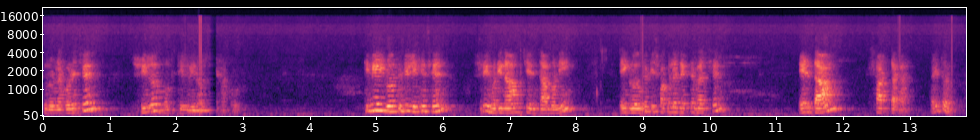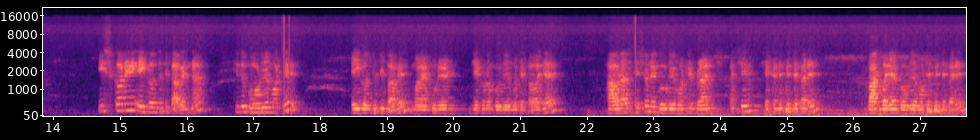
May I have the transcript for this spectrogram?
তুলনা করেছেন শ্রীল ভক্তি বিনোদ ঠাকুর। তিনি এই গ্রন্থটি লিখেছেন, শ্রী হরিনাম চিন্তামণি। এই গ্রন্থটি সকলে দেখতে পাচ্ছেন। এর দাম ষাট টাকা, তাই তো? ইস্কনে এই গ্রন্থটি পাবেন না, কিন্তু গৌরীয় মঠে এই গ্রন্থটি পাবেন মায়াপুরের যে কোনো গৌরীয় মঠে পাওয়া যায়। হাওড়া স্টেশনে গৌরীয় মঠের ব্রাঞ্চ আছে, সেখানে পেতে পারেন। বাগবাজার গৌরীয় মঠে পেতে পারেন।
